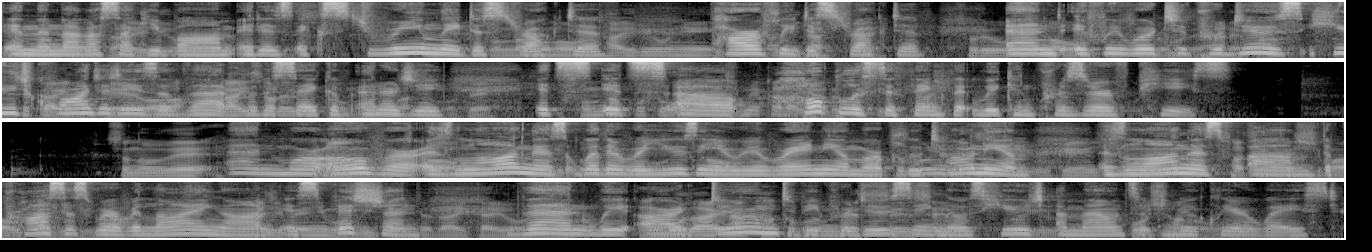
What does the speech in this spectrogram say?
in the Nagasaki bomb. It is extremely destructive, powerfully destructive. And if we were to produce huge quantities of that for the sake of energy, it's, it's uh, hopeless to think that we can preserve peace. And moreover, as long as whether we're using uranium or plutonium, as long as um, the process we're relying on is fission, then we are doomed to be producing those huge amounts of nuclear waste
